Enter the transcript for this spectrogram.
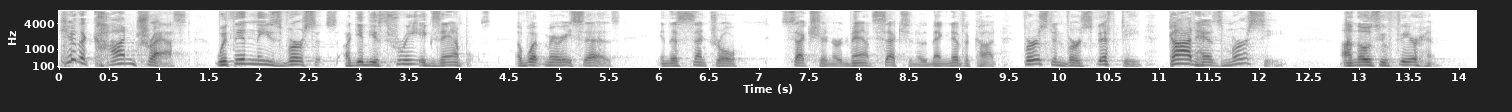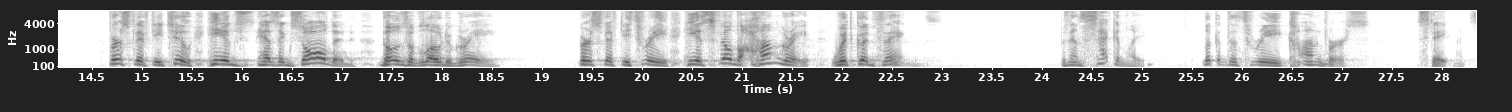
Hear the contrast within these verses. I'll give you three examples of what Mary says in this central section or advanced section of the Magnificat. First, in verse 50, God has mercy on those who fear Him. Verse 52, He ex- has exalted those of low degree. Verse 53, He has filled the hungry with good things. But then, secondly, look at the three converse statements.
